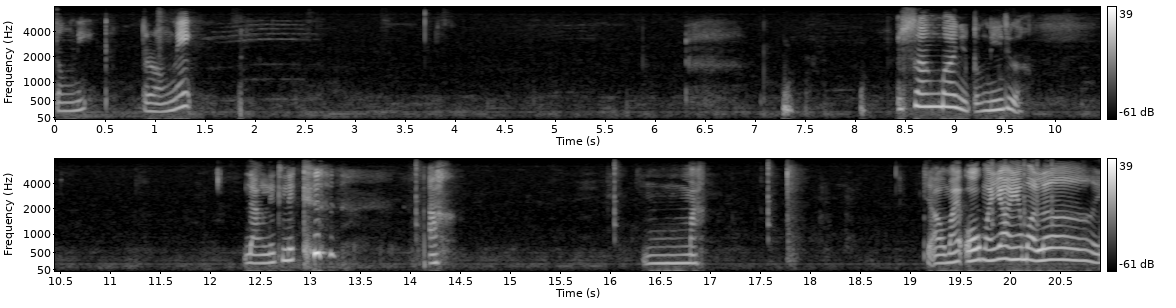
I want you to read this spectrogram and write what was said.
ตรงนี้ ตรงนี้ สร้างบ้านอยู่ตรงนี้ดีกว่าหลังเล็กๆ อะ มา จะเอาไม้โอ๊กมาย่อยให้หมดเลย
